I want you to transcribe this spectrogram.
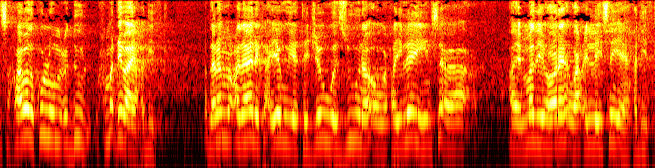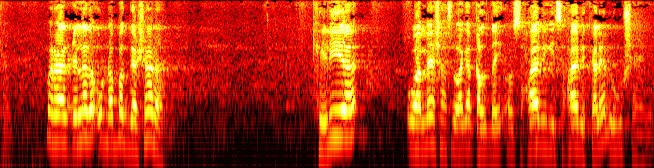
Saxaabada kulluhum cuduul wax ma dhibaayo xadiidka. Haddana maca dalika ayagu yatajawazuuna oo waxay leeyihiin a'imadii hore waa cilaysan yahay xadiidkan markaad cillada u dhabo gashana keliya waa meeshaas laga qalday oo saxaabigii saxaabi kale lagu sheegay.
